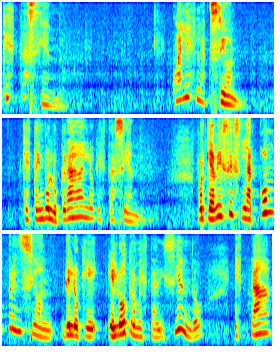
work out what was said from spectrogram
¿Qué está haciendo? ¿Cuál es la acción que está involucrada en lo que está haciendo? Porque a veces la comprensión de lo que el otro me está diciendo está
